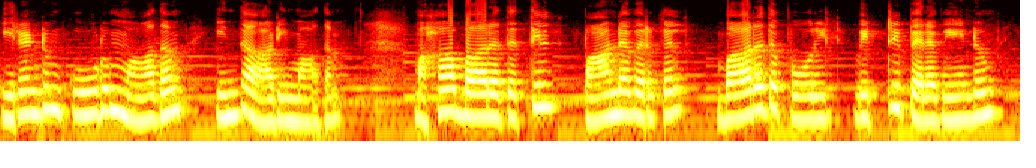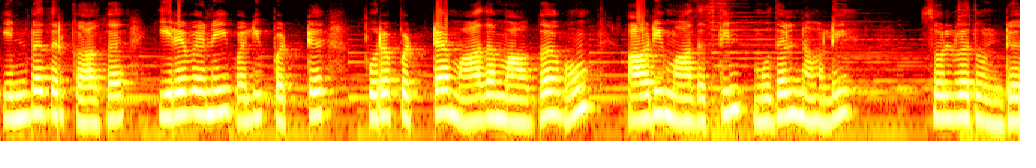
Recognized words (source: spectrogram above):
இரண்டும் கூடும் மாதம் இந்த ஆடி மாதம். மகாபாரதத்தில் பாண்டவர்கள் பாரத போரில் வெற்றி பெற வேண்டும் என்பதற்காக இறைவனை வழிபட்டு புறப்பட்ட மாதமாகவும் ஆடி மாதத்தின் முதல் நாளை சொல்வதுண்டு.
